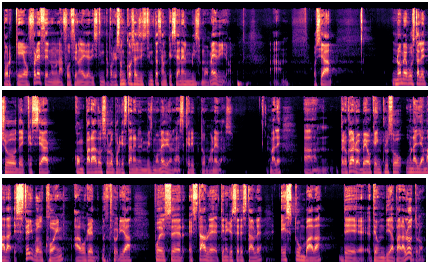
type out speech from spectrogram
porque ofrecen una funcionalidad distinta, porque son cosas distintas aunque sean el mismo medio. o sea, no me gusta el hecho de que sea comparado solo porque están en el mismo medio, en las criptomonedas. ¿Vale? Pero claro, veo que incluso una llamada stablecoin, algo que en teoría puede ser estable, tiene que ser estable, es tumbada de, de un día para el otro.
